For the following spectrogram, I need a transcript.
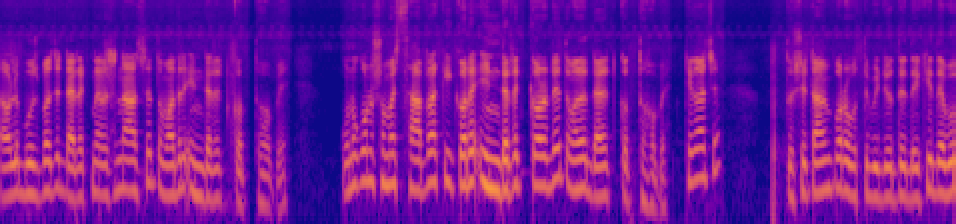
তাহলে বুঝবা যে ডাইরেক্ট নারেশনে আসে তোমাদের ইনডাইরেক্ট করতে হবে। কোনো কোনো সময় স্যাররা কী করে? ইনডাইরেক্ট করে তোমাদের ডাইরেক্ট করতে হবে, ঠিক আছে? তো সেটা আমি পরবর্তী ভিডিওতে দেখিয়ে দেবো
